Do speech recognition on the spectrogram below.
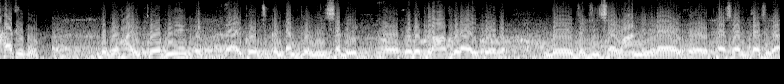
ਖਾਸ ਰਿਪੋर्ट ਦੇਖੋ, ਹਾਈ ਕੋਰਟ ਨੇ ਇੱਕ, ਹਾਈ ਕੋਰਟ ਚ ਕੰਟੈਂਪਟ ਲਈ ਸਾਡੀ ਉਹਦੇ ਖਿਲਾਫ ਜਿਹੜਾ ਹਾਈ ਕੋਰਟ ਦੇ ਜੱਜੀ ਸਾਹਿਬਾਨ ਨੇ ਜਿਹੜਾ ਫੈਸਲਾ ਦਿੱਤਾ ਸੀਗਾ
